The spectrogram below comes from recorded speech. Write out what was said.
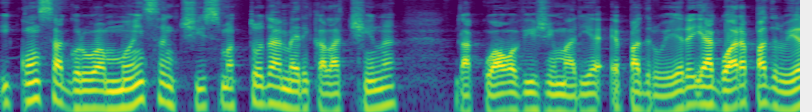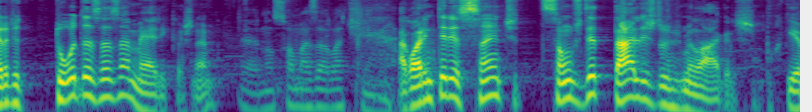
e consagrou a Mãe Santíssima toda a América Latina, da qual a Virgem Maria é padroeira e agora padroeira de todas as Américas, né? É, não só mais a latina. Agora, interessante são os detalhes dos milagres, porque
